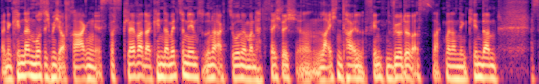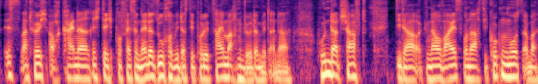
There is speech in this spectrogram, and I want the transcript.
Bei den Kindern muss ich mich auch fragen, ist das clever, da Kinder mitzunehmen zu so einer Aktion, wenn man tatsächlich äh, einen Leichenteil finden würde? Was sagt man dann den Kindern? Es ist natürlich auch keine richtig professionelle Suche, wie das die Polizei machen würde mit einer Hundertschaft, die da genau weiß, wonach sie gucken muss. Aber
